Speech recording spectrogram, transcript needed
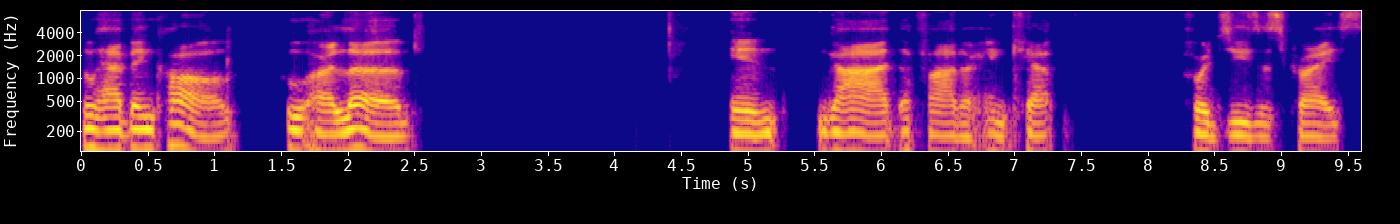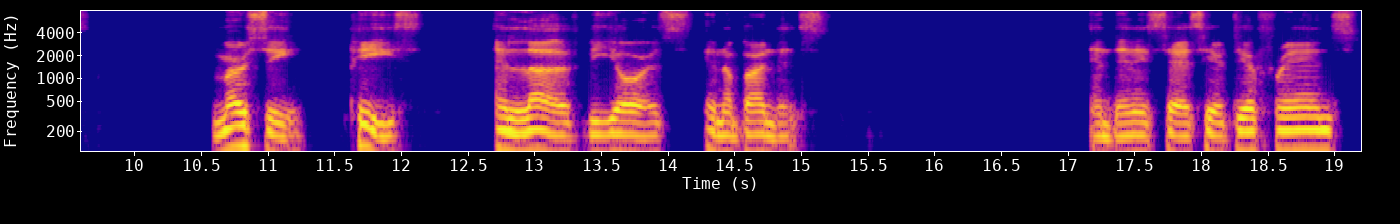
who have been called, who are loved in God the Father and kept for Jesus Christ. Mercy, peace, and love be yours in abundance. And then it says here, dear friends,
